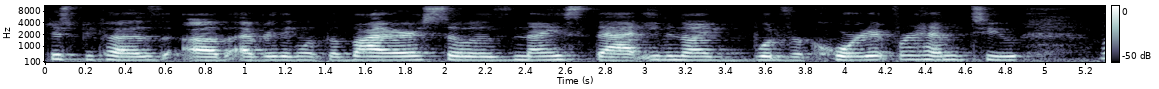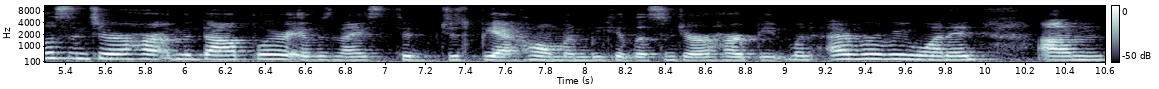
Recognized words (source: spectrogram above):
just because of everything with the virus. So it was nice that even though I would record it for him to listen to her heart on the Doppler. It was nice to just be at home and we could listen to her heartbeat whenever we wanted. Um,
